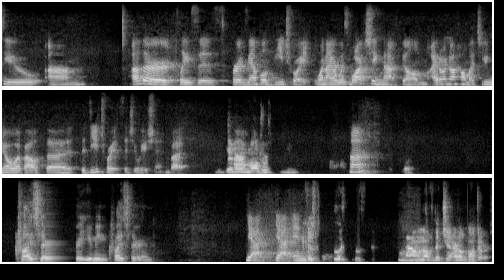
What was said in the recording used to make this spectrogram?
to um, other places? For example, Detroit. When I was watching that film, I don't know how much you know about the the Detroit situation, but General Um, Motors. huh? Chrysler, you mean Chrysler and Yeah, yeah, in Because Detroit. was the town of the General Motors.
